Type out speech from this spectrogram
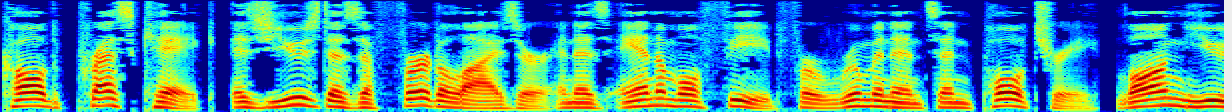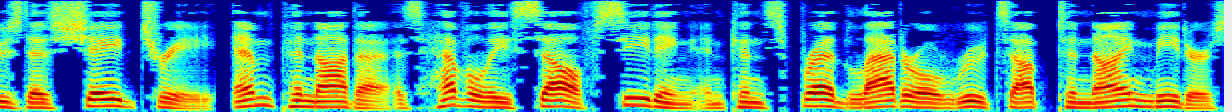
called press cake, is used as a fertilizer and as animal feed for ruminants and poultry. Long used as shade tree, M. pinnata is heavily self-seeding and can spread lateral roots up to 9 meters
